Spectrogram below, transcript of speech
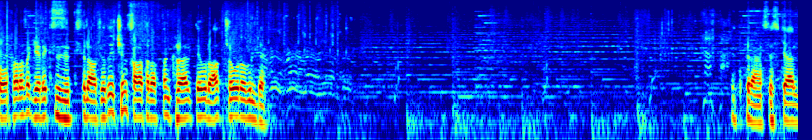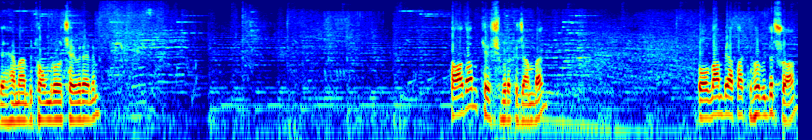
Sol tarafa gereksiz iksir harcadığı için sağ taraftan kraliyet devi rahatça vurabildi. Prenses geldi. Hemen bir tomruğu çevirelim. Sağdan keşif bırakacağım ben. Soldan bir atak yapabilir şu an.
